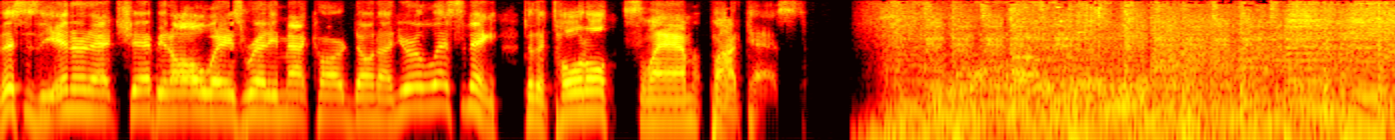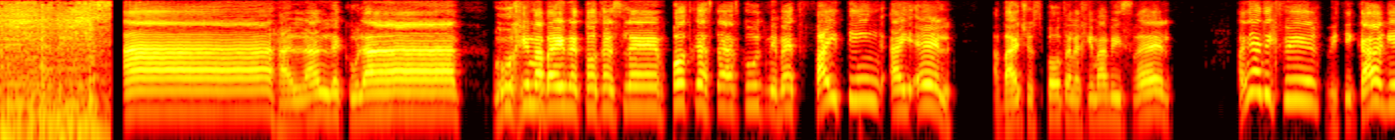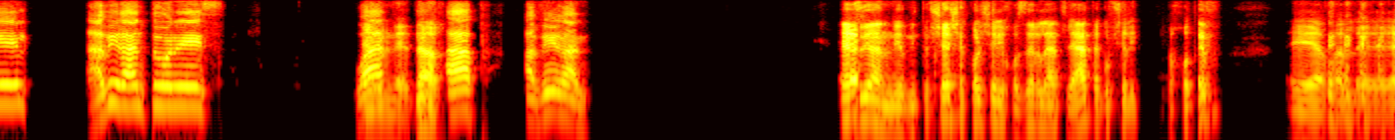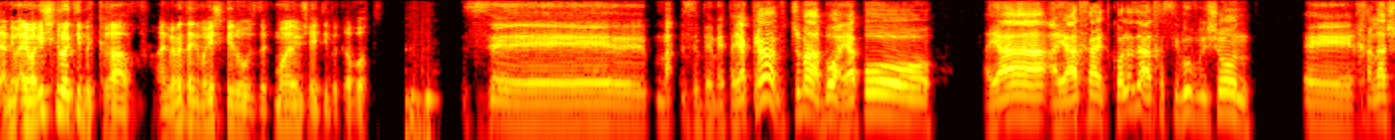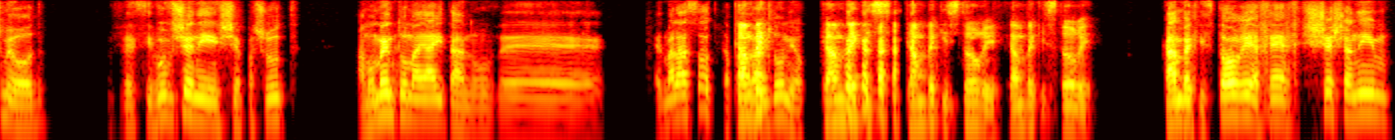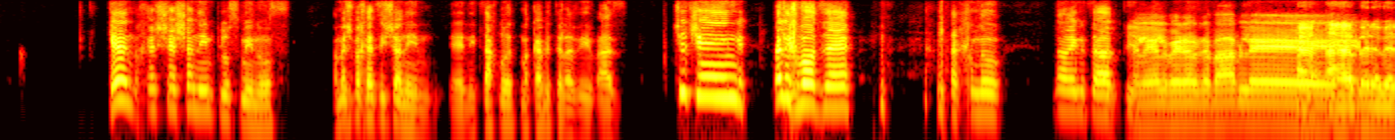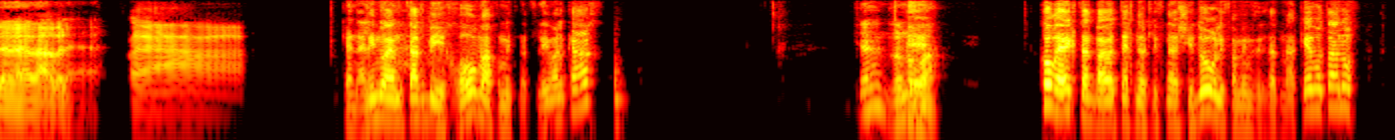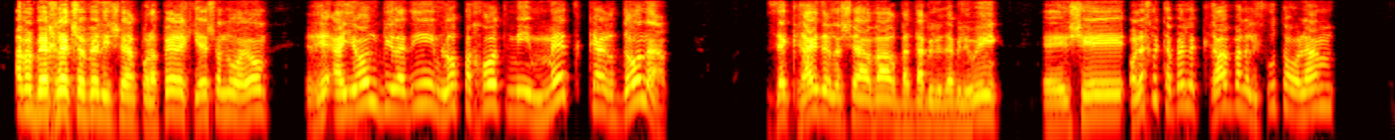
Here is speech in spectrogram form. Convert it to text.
This is the internet champion, always ready, Matt Cardona, and you're listening to the Total Slam Podcast. אהלן לכולם, ברוכים הבאים לטוטל סלאם, פודקאסט ההיאבקות מבית פייטינג IL, הבית של ספורט הלחימה בישראל. אני עדי כפיר, ואיתי כרגיל, אבירן טוניס. is up, אבירן? מצוין, אני עוד מתאושש, הקול שלי חוזר לאט לאט, הגוף שלי פחות אוהב, אבל אה, אני אני מרגיש כאילו הייתי בקרב, אני באמת אני מרגיש כאילו זה כמו היום שהייתי בקרבות. זה... מה, זה באמת היה קרב. תשמע, בוא, היה פה... היה, היה לך את כל הזה, היה לך סיבוב ראשון אה, חלש מאוד, וסיבוב שני שפשוט המומנטום היה איתנו, ואין מה לעשות, כפרה עלינו. קאמבק היסטורי, קאמבק היסטורי. קאמבק היסטורי אחרי שש שנים, כן, אחרי שש שנים פלוס מינוס, חמש וחצי שנים, אה, ניצחנו את מכבי תל אביב, אז צ'יצ'ינג, ולכבוד זה, אנחנו נרים קצת, אוקיי. אה, אה, בלה, בלה, בלה, בלה. אה. כן, עלינו היום קצת באיחור ואנחנו מתנצלים על כך. כן, לא נורא. קורה, קצת בעיות טכניות לפני השידור, לפעמים זה קצת מעכב אותנו, אבל בהחלט שווה להישאר פה לפרק, כי יש לנו היום ראיון בלעדי עם לא פחות ממט קרדונה, זק ריידר לשעבר ב-WWE, אה, שהולך לקבל קרב על אליפות העולם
